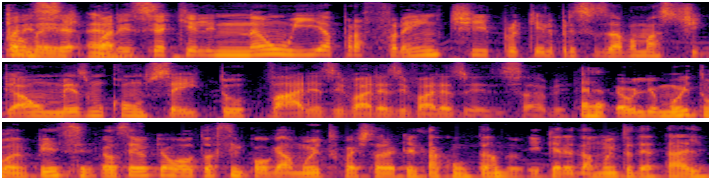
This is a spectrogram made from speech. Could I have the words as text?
Parecia, é. parecia que ele não ia pra frente porque ele precisava mastigar o mesmo conceito várias e várias e várias vezes, sabe? É, eu li muito One Piece, eu sei o que é o autor se empolgar muito com a história que ele tá contando e querer dar muito detalhe,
